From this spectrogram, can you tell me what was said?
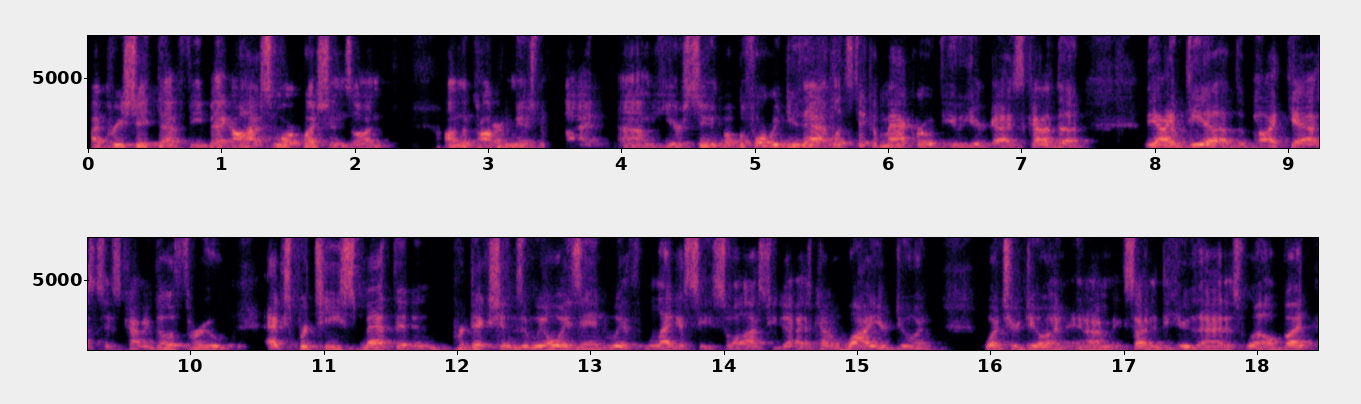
I appreciate that feedback. I'll have some more questions on on the property management side um, here soon. But before we do that, let's take a macro view here, guys. Kind of the the idea of the podcast is kind of go through expertise, method, and predictions. And we always end with legacy. So I'll ask you guys kind of why you're doing what you're doing. And I'm excited to hear that as well. But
